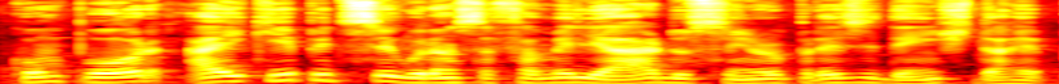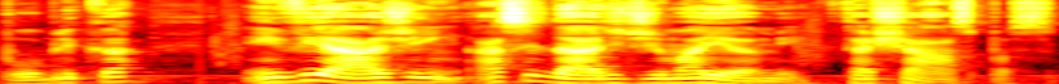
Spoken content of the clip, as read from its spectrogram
compor a equipe de segurança familiar do senhor presidente da República em viagem à cidade de Miami. Fecha aspas.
